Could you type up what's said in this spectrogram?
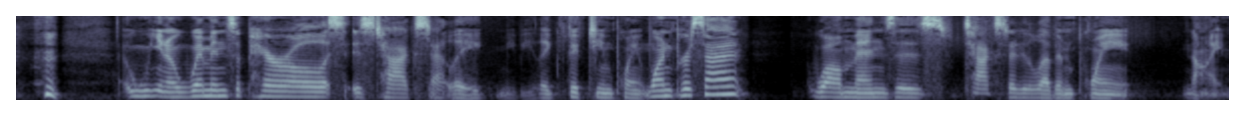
you know, women's apparel is, is taxed at like maybe like 15.1%, while men's is taxed at 11.9.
